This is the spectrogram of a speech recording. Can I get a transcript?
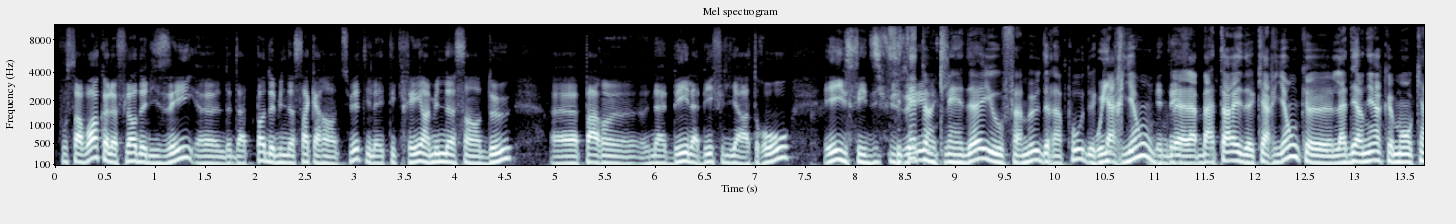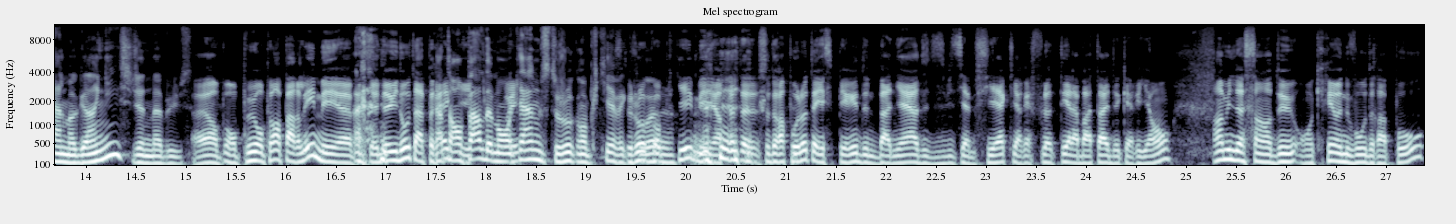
Il faut savoir que le Fleur de Lysée euh, ne date pas de 1948. Il a été créé en 1902 euh, par un, un abbé, l'abbé Filiatro, et il s'est diffusé... C'était un clin d'œil au fameux drapeau de Oui, Carillon, il de était- la bataille de Carillon, que, la dernière que Montcalm a gagnée, si je ne m'abuse. Euh, on, on peut, on peut en parler, mais euh, parce qu'il y en a une autre après. Quand on qui parle de Oui. Montcalm, c'est toujours compliqué avec C'est toujours toi, là. compliqué, mais en fait, ce drapeau-là est inspiré d'une bannière du 18e siècle qui aurait flotté à la bataille de Carillon. En 1902, on crée un nouveau drapeau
